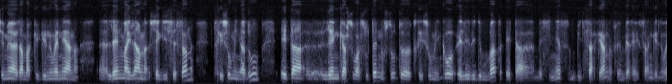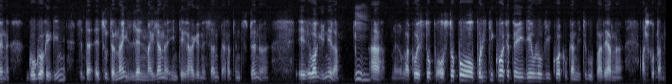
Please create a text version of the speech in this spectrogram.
semea eramarki genuenean, Eh, lehen mailan segizezan, trisomina du, eta uh, lehen kasua zuten, ustut, uh, trisomiko elebidun bat, eta mesinez, biltzarkean, fen berre izan genuen, gogor egin, zenta ez zuten nahi, lehen mailan integra genezan, eta raten zuten, edoak ginela. Mm. Ah, lako oztopo politikoak eta ideologikoak ukan ditugu parean askotan.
